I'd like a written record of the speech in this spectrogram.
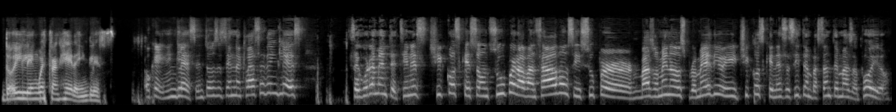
Doy lengua extranjera, inglés. Ok, inglés. Entonces, en la clase de inglés, seguramente tienes chicos que son súper avanzados y súper más o menos promedio y chicos que necesitan bastante más apoyo,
